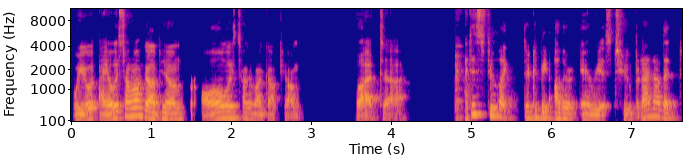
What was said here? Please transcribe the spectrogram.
we I always talk about Gapyeong. We're always talking about Gapyeong, but uh, I just feel like there could be other areas too. But I know that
